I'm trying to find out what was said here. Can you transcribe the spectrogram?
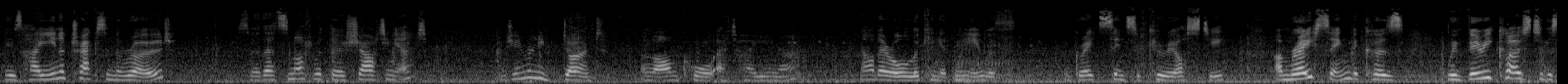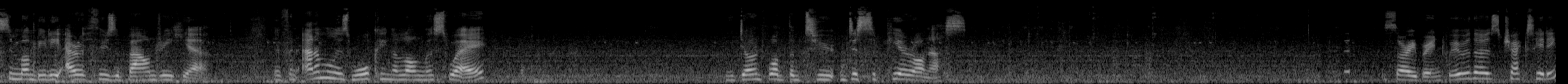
There's hyena tracks in the road, so that's not what they're shouting at. I generally don't alarm call at hyena. Now they're all looking at me with a great sense of curiosity. I'm racing because we're very close to the Simbambili Arathusa boundary here. If an animal is walking along this way, we don't want them to disappear on us. Sorry, Brent, where were those tracks heading?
